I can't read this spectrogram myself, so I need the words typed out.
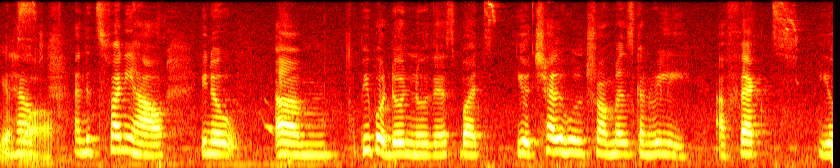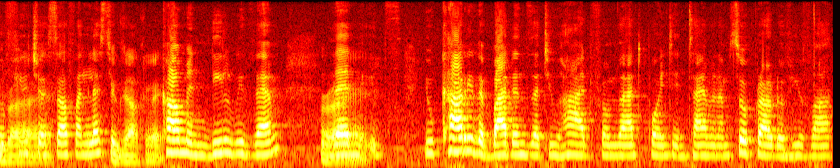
Yes. It helps. Wow. And it's funny how, you know, um, people don't know this, but your childhood traumas can really affect your future self unless you Exactly. come and deal with them. Then Right. it's you carry the burdens that you had from that point in time, and I'm so proud of you, Val.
